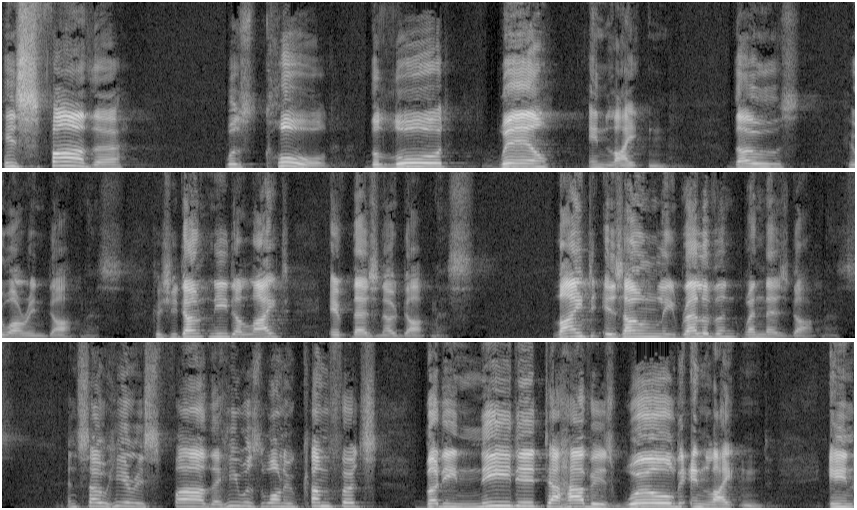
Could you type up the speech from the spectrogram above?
His father was called the Lord will enlighten those who are in darkness. Because you don't need a light if there's no darkness. Light is only relevant when there's darkness. And so here is Father. He was the one who comforts, but he needed to have his world enlightened in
